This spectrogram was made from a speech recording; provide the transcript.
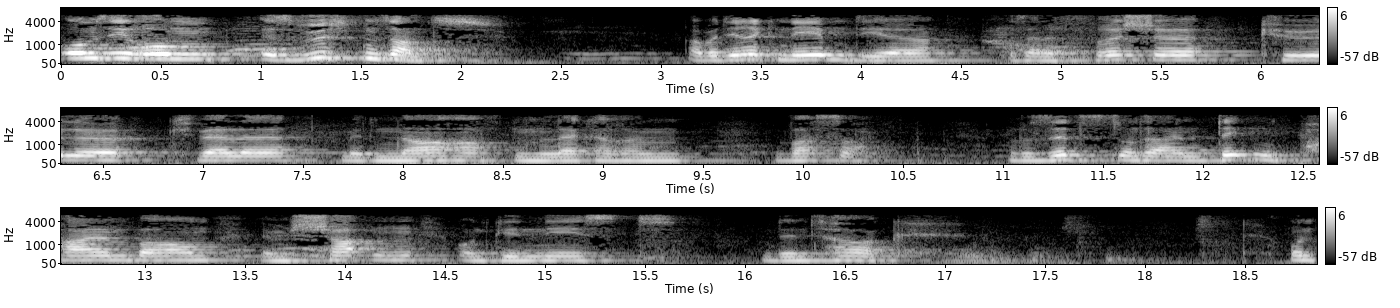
um sie herum ist Wüstensand. Aber direkt neben dir ist eine frische, kühle Quelle mit nahrhaftem, leckerem Wasser. Und du sitzt unter einem dicken Palmbaum im Schatten und genießt den Tag. Und,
